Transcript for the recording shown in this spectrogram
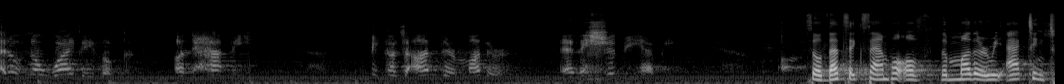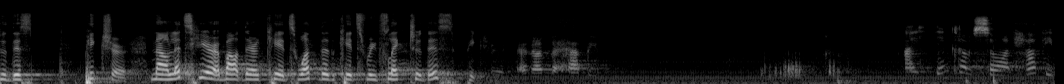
I don't know why they look unhappy because I'm their mother and they should be happy. So that's example of the mother reacting to this picture. Now let's hear about their kids, what the kids reflect to this picture. And I'm the happy. I think I'm so unhappy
